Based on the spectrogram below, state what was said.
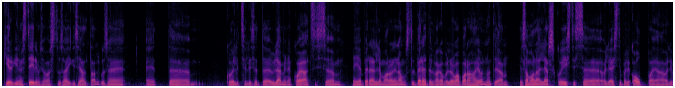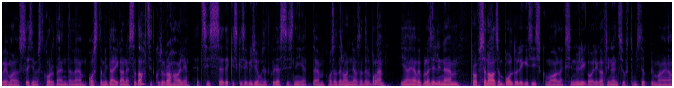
kirg investeerimise vastu saigi sealt alguse, et kui olid sellised üleminekuajad, siis meie perel ja ma arvan, enamustel peredel väga palju vaba raha ei olnud ja ja samal ajal järsku Eestis oli hästi palju kaupa ja oli võimalus esimest korda endale osta mida iganes sa tahtsid, kui sul raha oli, et siis tekkiski see küsimus, et kuidas siis nii, et osadel on ja osadel pole. Ja, ja võib-olla selline professionaalsem pool tuligi siis, kui ma läksin ülikooli ka finantsjuhtimist õppima ja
